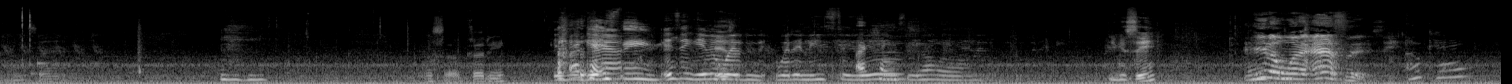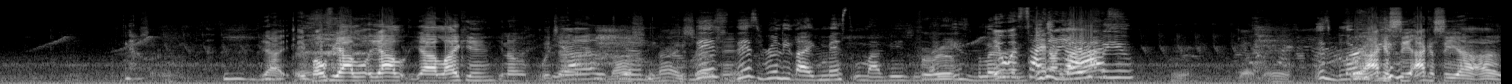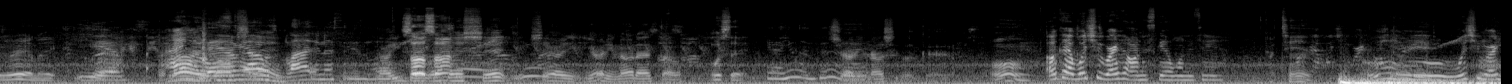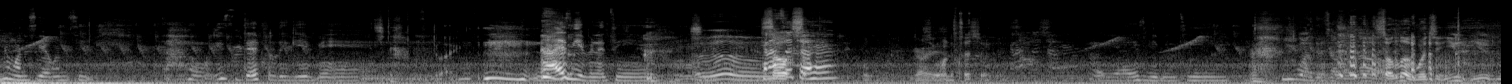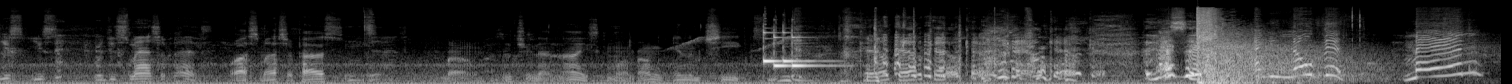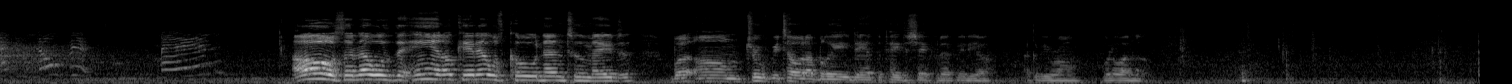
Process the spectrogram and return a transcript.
You know what I'm saying? What's up, Cuddy? Is I it can't giving? see. Is it giving Is what it, what it needs to I give? can't see. Hold on. You can see. He don't want to answer it. Okay. Yeah, if both y'all y'all y'all liking, you know, which y'all. Yeah. Nice. This yeah. this really like messed with my vision. For real? Like, it's blurry. It was tight Is on on your for you? Yeah. It's blurry. I can see I can see y'all eyes really. like. Yeah. I damn, y'all was blinding us in this no, So, so. Shit. She already, you already know that, though. What's that? Yeah, you look good. She already know she look good. Oh. Okay, what you rate her on the scale 1 to 10? A 10. Ooh, what you rate him on the scale 1 to 10? it's definitely giving. like, nah, it's giving a 10. Ooh. Can So- I touch your hair? go she ahead. want to touch her. Oh, yeah, it's giving 10. He wanted to tell her. So look, would you you you you, you would you smash or pass? Well, I smash her pass, Mm, Yeah. bro. I'm treating that nice. Come on, bro. I'm in them cheeks. Okay, okay, okay, okay, okay, okay, okay. And you know this, man. Oh, so that was the end. Okay, that was cool. Nothing too major. But um, truth be told, I believe they have to pay the shade for that video. I could be wrong. What do I know?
